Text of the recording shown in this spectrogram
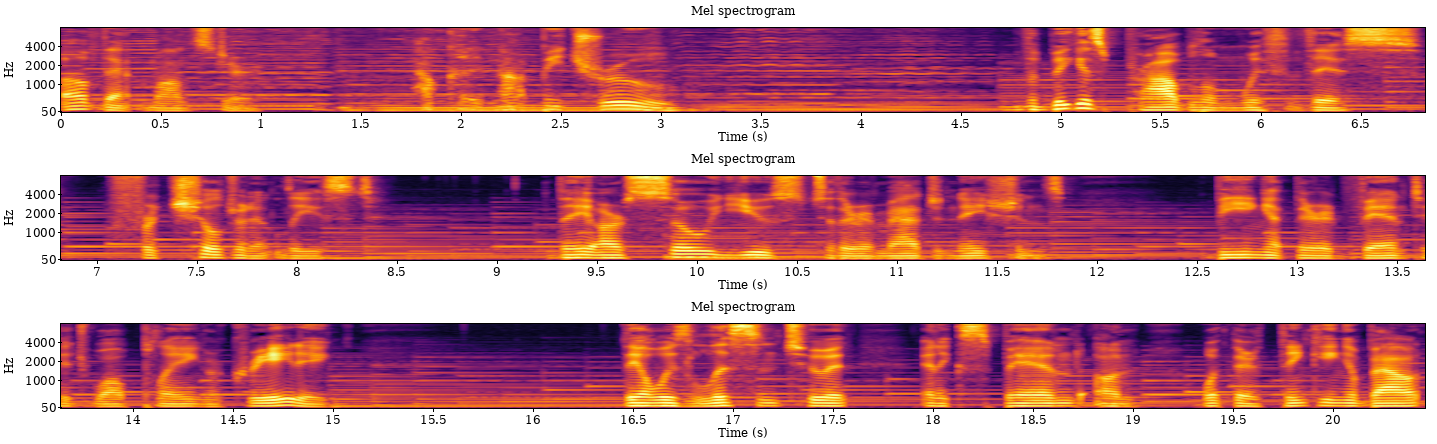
of that monster. How could it not be true? The biggest problem with this, for children at least, they are so used to their imaginations being at their advantage while playing or creating. They always listen to it and expand on what they're thinking about.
